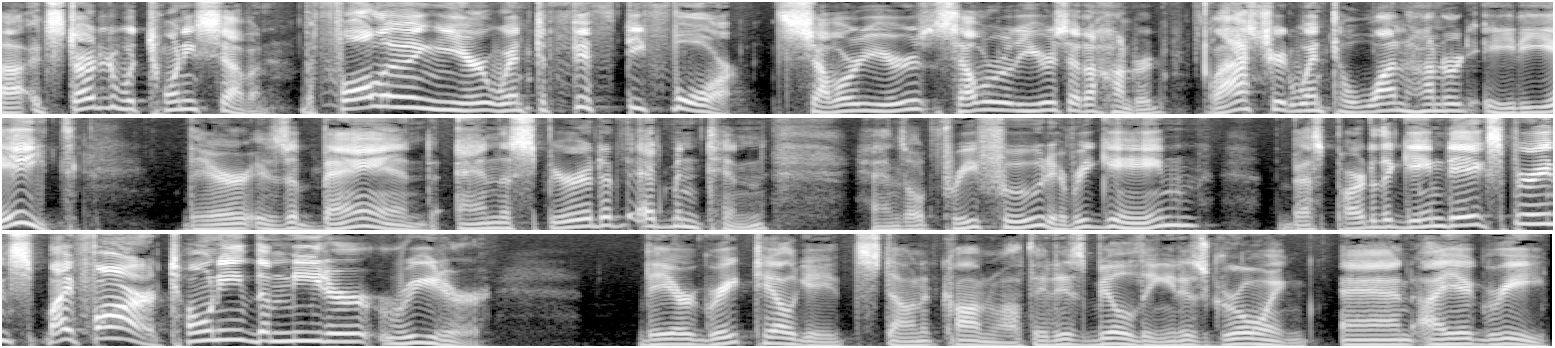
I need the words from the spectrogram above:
Uh, it started with 27. The following year went to 54. Several years, several years at 100. Last year it went to 188. There is a band, and the Spirit of Edmonton hands out free food every game. The best part of the game day experience by far, Tony the Meter Reader. They are great tailgates down at Commonwealth. It is building, it is growing, and I agree.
